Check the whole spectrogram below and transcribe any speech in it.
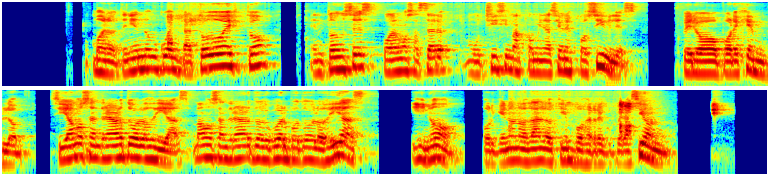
Bueno, teniendo en cuenta todo esto, entonces podemos hacer muchísimas combinaciones posibles. Pero, por ejemplo, si vamos a entrenar todos los días, ¿vamos a entrenar todo el cuerpo todos los días? Y no, porque no nos dan los tiempos de recuperación.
